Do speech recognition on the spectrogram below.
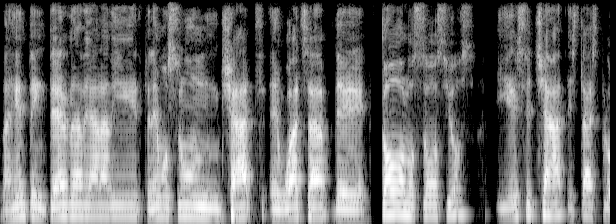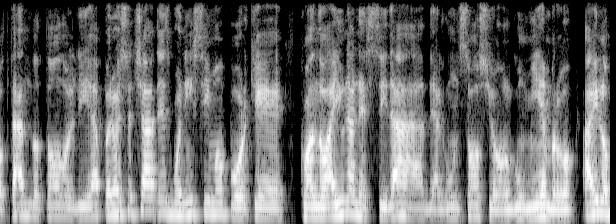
la gente interna de Aladir, tenemos un chat en WhatsApp de todos los socios y ese chat está explotando todo el día, pero ese chat es buenísimo porque cuando hay una necesidad de algún socio o algún miembro, ahí lo,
